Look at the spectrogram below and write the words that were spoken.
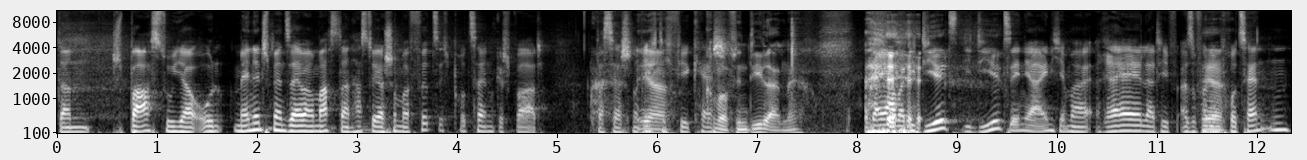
dann sparst du ja und Management selber machst, dann hast du ja schon mal 40 Prozent gespart. Das ist ja schon richtig viel Cash. Komm auf den Deal an, ne? Naja, aber die Deals, die Deals sehen ja eigentlich immer relativ, also von Ja. den Prozenten,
